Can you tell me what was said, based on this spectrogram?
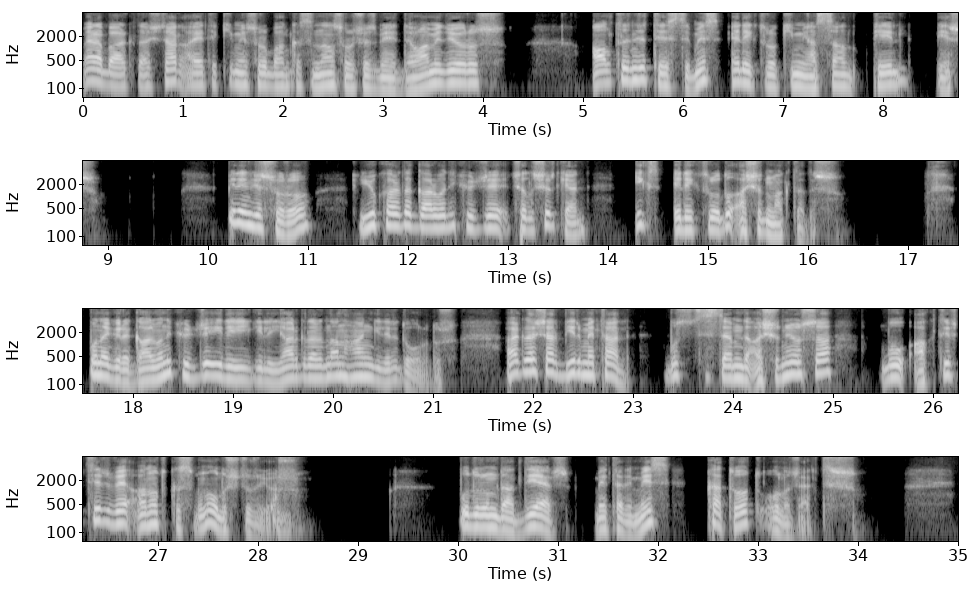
Merhaba arkadaşlar. AYT Kimya Soru Bankası'ndan soru çözmeye devam ediyoruz. Altıncı testimiz elektrokimyasal pil 1. Birinci soru. Yukarıda galvanik hücre çalışırken X elektrodu aşınmaktadır. Buna göre galvanik hücre ile ilgili yargılarından hangileri doğrudur? Arkadaşlar bir metal bu sistemde aşınıyorsa bu aktiftir ve anot kısmını oluşturuyor. Bu durumda diğer metalimiz katot olacaktır.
